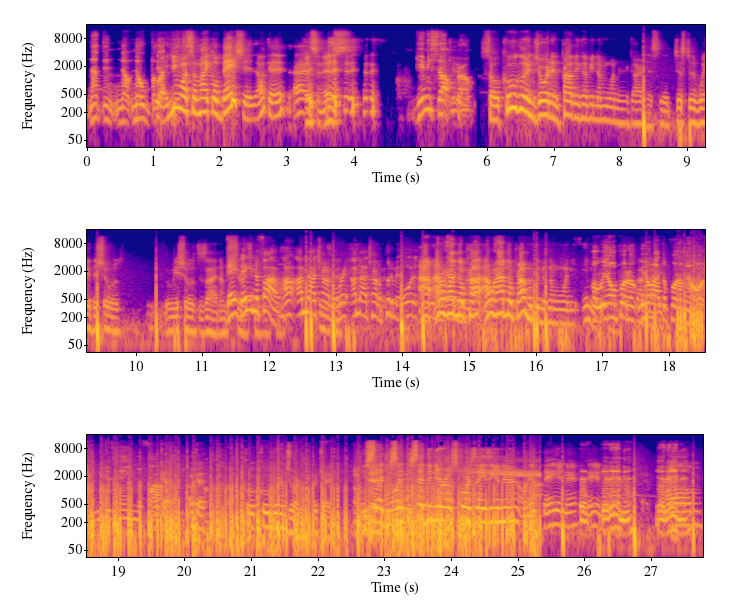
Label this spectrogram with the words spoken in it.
Nothing, no, no yeah, blood. you want some Michael Bay shit? Okay. All right. Listen, it's- Give me something, bro. so Coogler and Jordan probably gonna be number one regardless. Just the way the show is, the way the show is designed. I'm they sure they it's in the gonna five. I, I'm not trying to. ra- I'm not trying to put them in order. I, I don't have no problem. I don't have no problem with them as number one. Anyway. But we don't put them. We don't have to put them in order. We just name the five. Okay, okay. Ku- Coogler and Jordan. Okay. Okay. You said you said you said De Niro, Scorsese in there. Or They, they in there. They in yeah, there. they in there. Yeah, they in there. Um,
